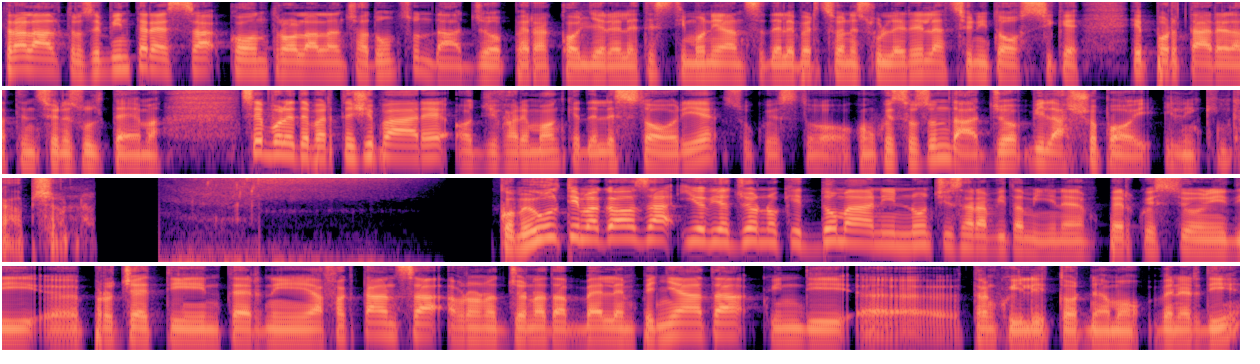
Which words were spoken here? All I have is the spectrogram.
Tra l'altro, se vi interessa, Control ha lanciato un sondaggio per raccogliere le testimonianze delle persone sulle relazioni tossiche e portare l'attenzione sul tema. Se volete partecipare, oggi faremo anche delle storie questo, con questo sondaggio, vi lascio poi il link in caption. Come ultima cosa, io vi aggiorno che domani non ci sarà vitamine per questioni di eh, progetti interni a Factanza. Avrò una giornata bella impegnata, quindi eh, tranquilli, torniamo venerdì.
